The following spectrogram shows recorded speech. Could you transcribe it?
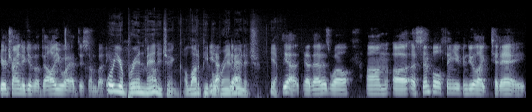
you're trying to give a value add to somebody, Or you're brand managing. A lot of people Yeah, brand yeah. manage. Yeah. yeah, yeah, that as well. Um, uh, a simple thing you can do like today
